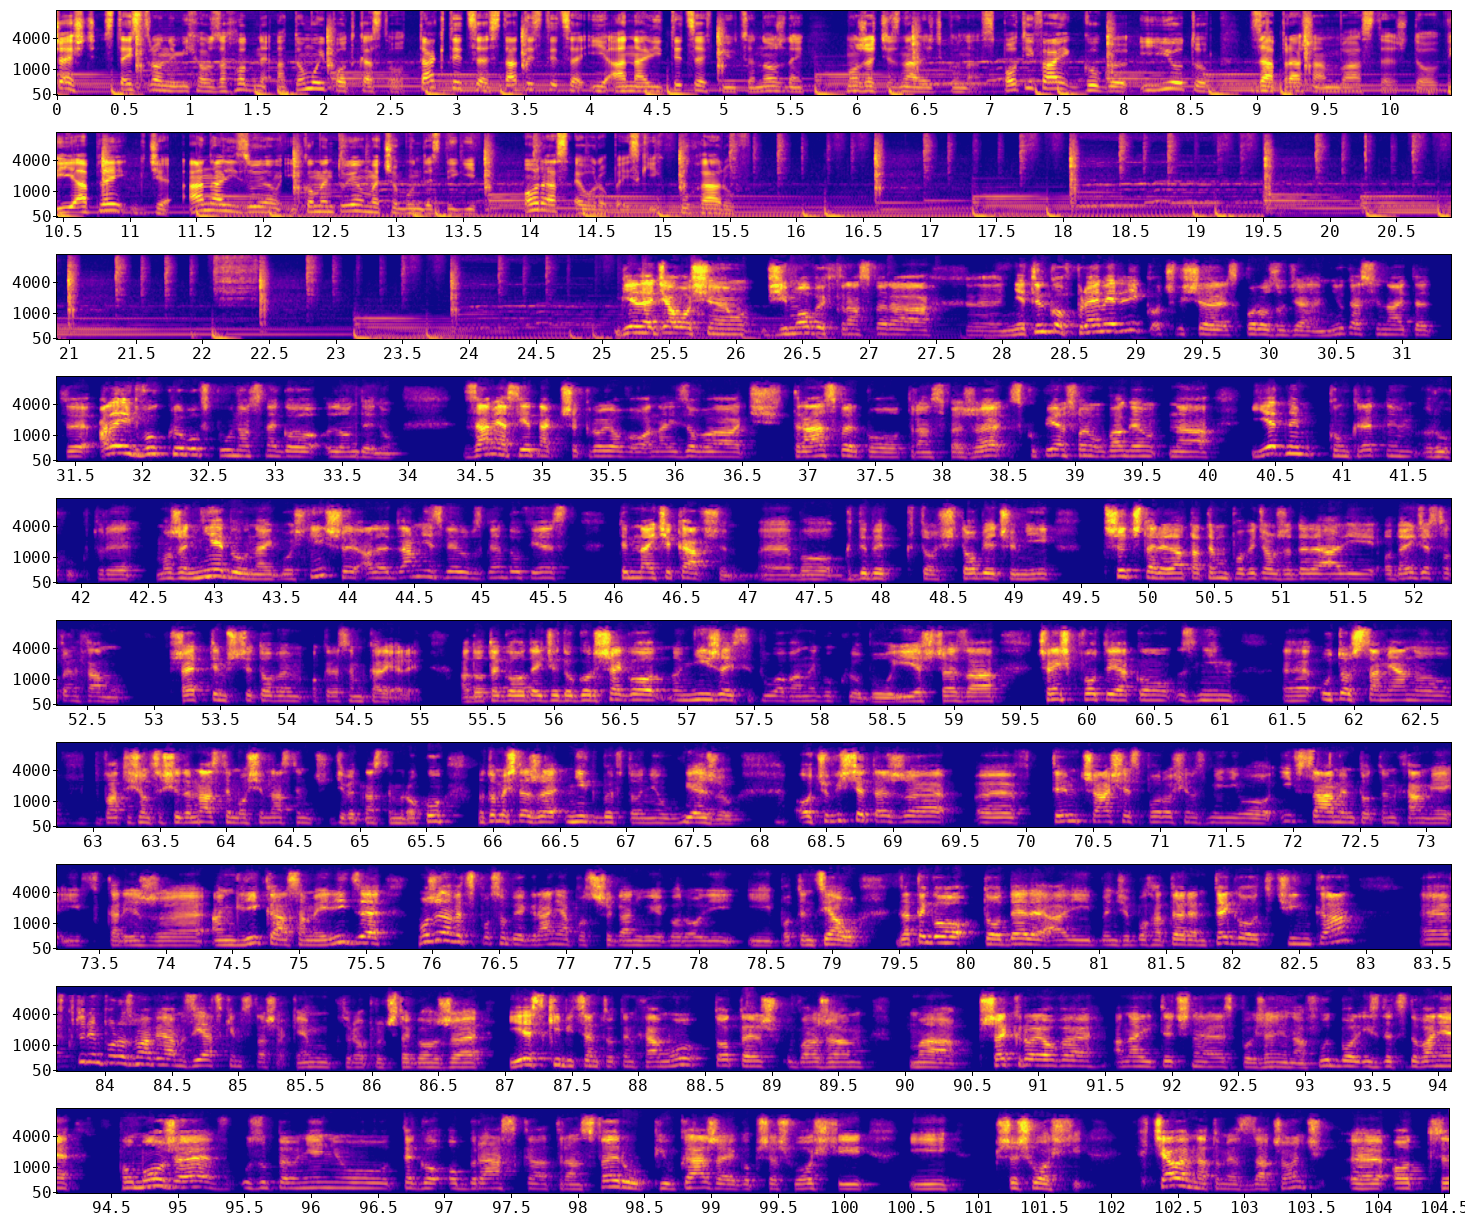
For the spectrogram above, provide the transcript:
Cześć, z tej strony Michał Zachodny, a to mój podcast o taktyce, statystyce i analityce w piłce nożnej. Możecie znaleźć go na Spotify, Google i YouTube. Zapraszam Was też do Viaplay, gdzie analizują i komentują mecze Bundesligi oraz europejskich pucharów. Wiele działo się w zimowych transferach, e, nie tylko w Premier League, oczywiście sporo z udziałem Newcastle United, e, ale i dwóch klubów z północnego Londynu. Zamiast jednak przekrojowo analizować transfer po transferze, skupiłem swoją uwagę na jednym konkretnym ruchu, który może nie był najgłośniejszy, ale dla mnie z wielu względów jest tym najciekawszym, e, bo gdyby ktoś tobie czy mi 3-4 lata temu powiedział, że Dele Ali odejdzie z Tottenhamu, przed tym szczytowym okresem kariery, a do tego odejdzie do gorszego, no niżej sytuowanego klubu i jeszcze za część kwoty, jaką z nim e, utożsamiano w 2017, 2018 czy 2019 roku, no to myślę, że nikt by w to nie uwierzył. Oczywiście też, że e, w tym czasie sporo się zmieniło i w samym Tottenhamie, i w karierze Anglika, samej lidze, może nawet sposobie grania, postrzeganiu jego roli i potencjału. Dlatego to Dele Ali będzie bohaterem tego odcinka, w którym porozmawiam z Jackiem Staszakiem, który oprócz tego, że jest kibicem Tottenhamu, to też uważam ma przekrojowe, analityczne spojrzenie na futbol i zdecydowanie pomoże w uzupełnieniu tego obrazka transferu piłkarza, jego przeszłości i przyszłości. Chciałem natomiast zacząć e, od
